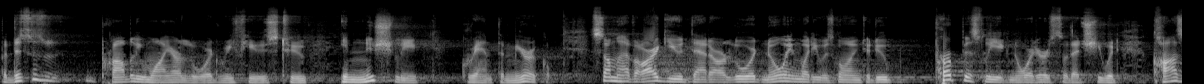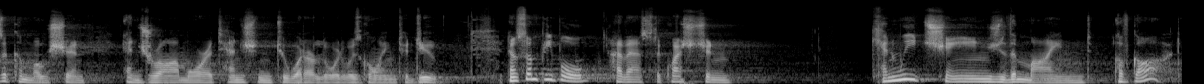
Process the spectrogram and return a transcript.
But this is probably why our Lord refused to initially grant the miracle. Some have argued that our Lord, knowing what he was going to do, purposely ignored her so that she would cause a commotion and draw more attention to what our Lord was going to do. Now, some people have asked the question can we change the mind of God?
